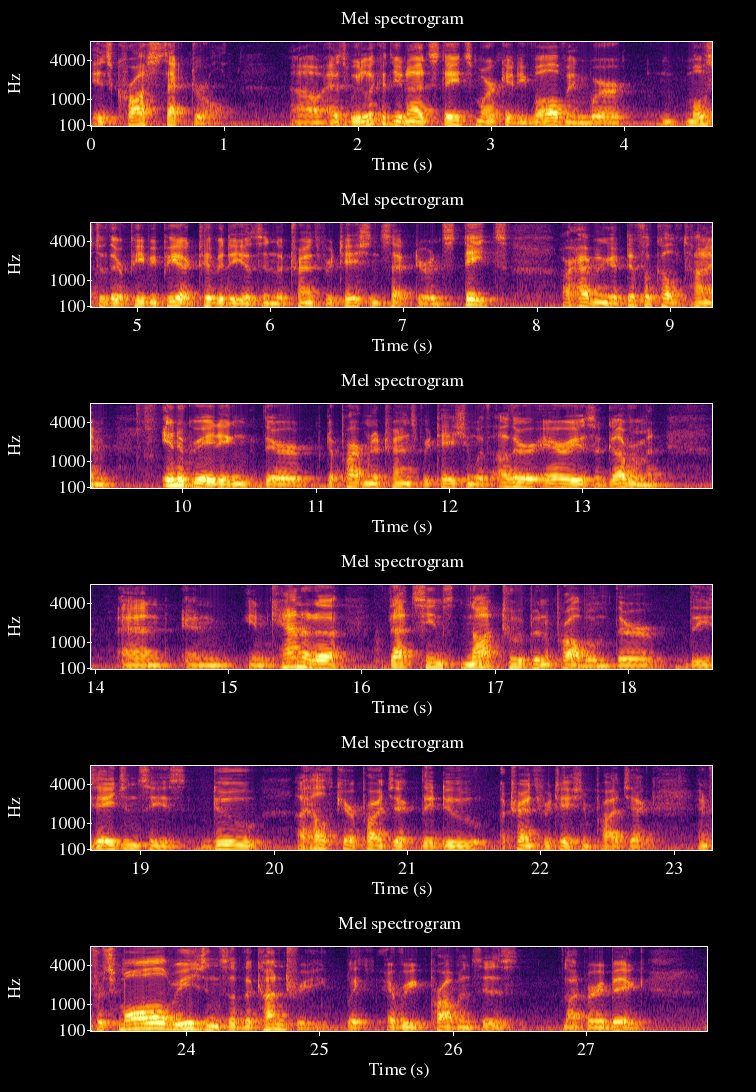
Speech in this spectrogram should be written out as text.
is cross-sectoral. Uh, as we look at the United States market evolving, where most of their PPP activity is in the transportation sector, and states are having a difficult time integrating their Department of Transportation with other areas of government. And, and in Canada, that seems not to have been a problem. There, these agencies do a healthcare project, they do a transportation project, and for small regions of the country, like every province is not very big,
